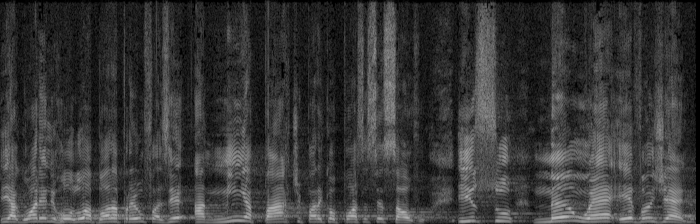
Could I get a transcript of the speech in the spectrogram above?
e agora ele rolou a bola para eu fazer a minha parte para que eu possa ser salvo. Isso não é evangelho.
